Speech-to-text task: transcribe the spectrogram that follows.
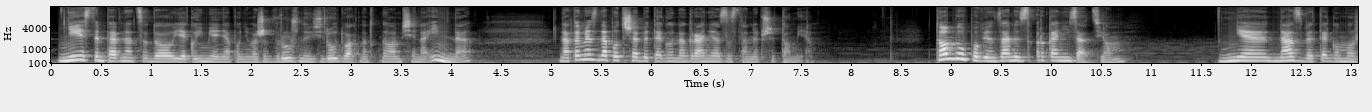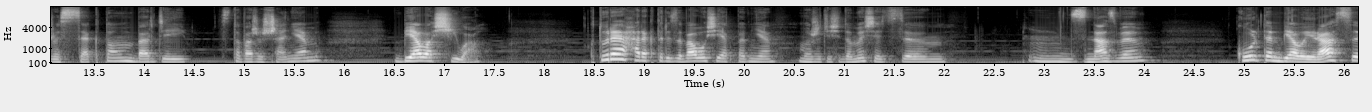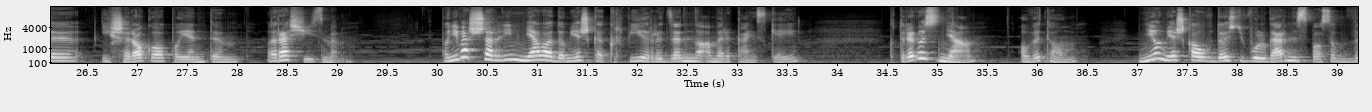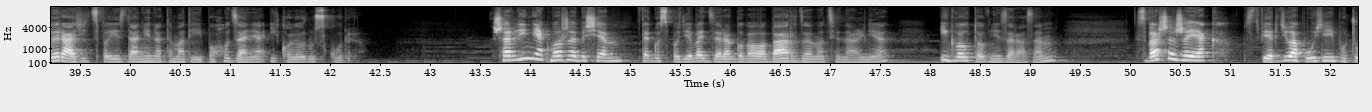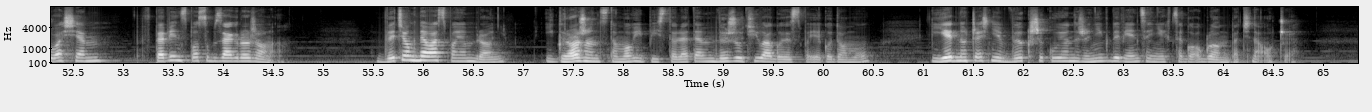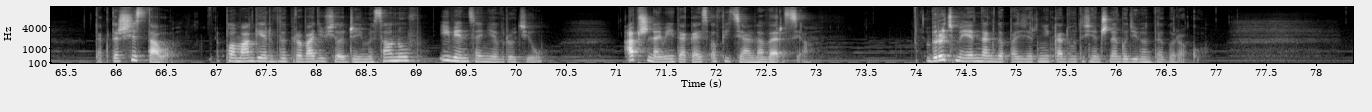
Nie jestem pewna co do jego imienia, ponieważ w różnych źródłach natknęłam się na inne, natomiast dla potrzeby tego nagrania zostanę przy Tomie. Tom był powiązany z organizacją, nie nazwę tego może sektą, bardziej stowarzyszeniem, Biała Siła, które charakteryzowało się, jak pewnie możecie się domyśleć z, mm, z nazwy, kultem białej rasy i szeroko pojętym rasizmem. Ponieważ Charlene miała domieszkę krwi rdzennoamerykańskiej, któregoś dnia owy Tom nie omieszkał w dość wulgarny sposób wyrazić swoje zdanie na temat jej pochodzenia i koloru skóry. Charlene, jak można by się tego spodziewać, zareagowała bardzo emocjonalnie i gwałtownie zarazem, zwłaszcza, że jak stwierdziła później, poczuła się w pewien sposób zagrożona. Wyciągnęła swoją broń i grożąc Tomowi pistoletem, wyrzuciła go ze swojego domu, jednocześnie wykrzykując, że nigdy więcej nie chce go oglądać na oczy. Tak też się stało. Pomagier wyprowadził się od Jamesonów i więcej nie wrócił. A przynajmniej taka jest oficjalna wersja. Wróćmy jednak do października 2009 roku.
